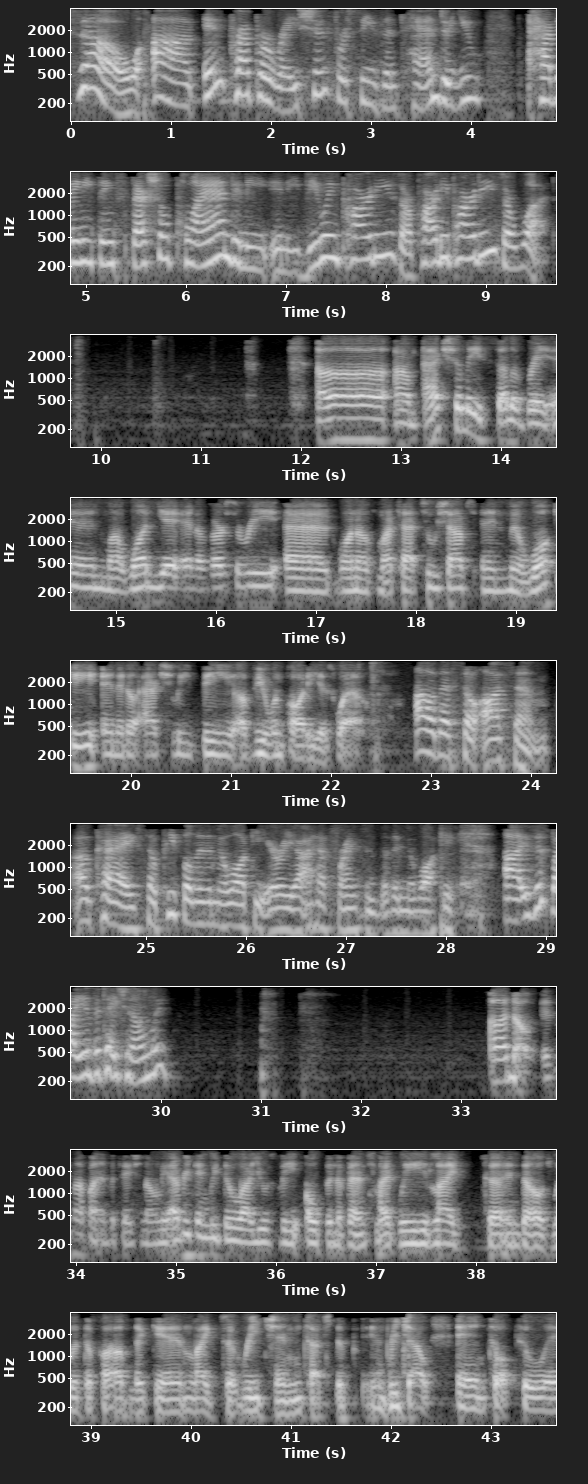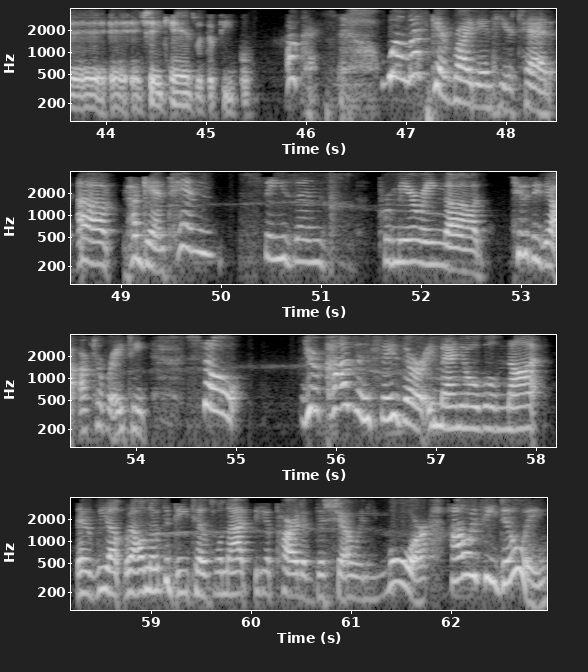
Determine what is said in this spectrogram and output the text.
So, um, in preparation for season 10, do you have anything special planned? Any any viewing parties or party parties or what? Uh, I'm actually celebrating my one year anniversary at one of my tattoo shops in Milwaukee, and it'll actually be a viewing party as well. Oh, that's so awesome. Okay, so people in the Milwaukee area, I have friends who live in Milwaukee. Uh, is this by invitation only? Uh, no, it's not by invitation only. Everything we do are usually open events. Like we like to indulge with the public and like to reach and touch the and reach out and talk to and, and shake hands with the people. Okay. Well, let's get right in here, Ted. Uh, again, 10 seasons premiering uh, Tuesday, October 18th. So your cousin Ceaser Emanuel will not, and we all, we all know the details, will not be a part of the show anymore. How is he doing?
